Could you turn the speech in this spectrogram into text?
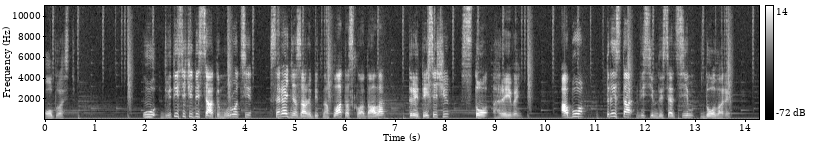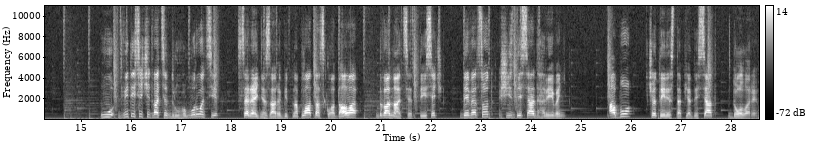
область. У 2010 році середня заробітна плата складала 3100 гривень або 387 доларів. У 2022 році середня заробітна плата складала 12 960 гривень або 450 доларів.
